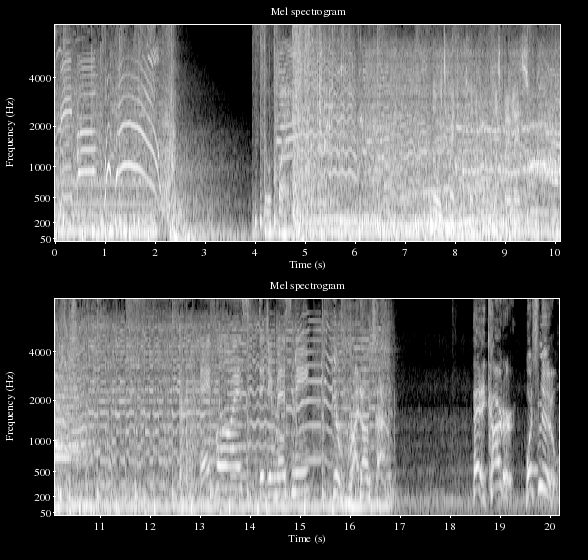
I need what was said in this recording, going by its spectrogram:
Speed bump! Woohoo! Hellfire. Новый тиммейт, походу, у нас появляется. Hey, boys. Did you miss me? You're right on time. Hey, Carter! What's new?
